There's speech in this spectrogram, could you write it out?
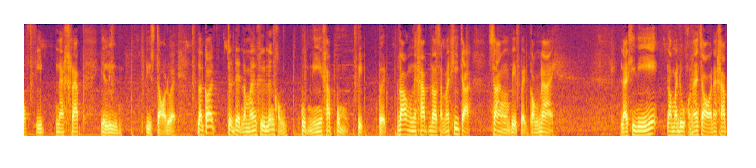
Office นะครับ อย่าลืม install ด้วย แล้วก็จุดเด่นต่อมาคือเรื่องของปุ่มนี้ครับปุ่มปิดเปิดกล้องนะครับ เราสามารถที่จะสั่งปิดเปิดกล้องได้ และทีนี้เรามาดูของหน้าจอนะครับ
